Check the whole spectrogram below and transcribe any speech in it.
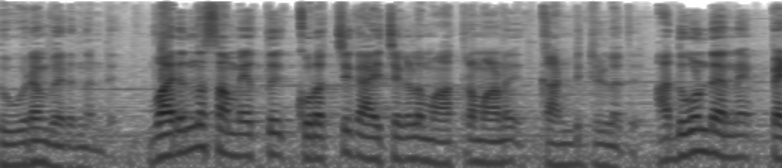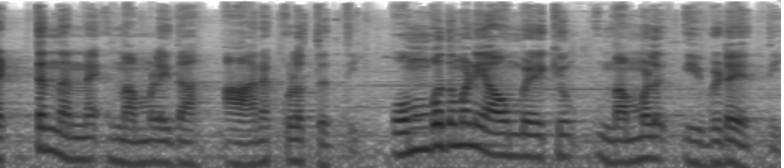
ദൂരം വരുന്നുണ്ട്. വരുന്ന സമയത്ത് കുറച്ച് കാഴ്ചകൾ മാത്രമാണ് കണ്ടിട്ടുള്ളത്. അതുകൊണ്ട് തന്നെ പെട്ടെന്ന് തന്നെ നമ്മളിതാ ആനക്കുളത്തെത്തി. ഒമ്പത് മണിയാവുമ്പോഴേക്കും നമ്മൾ ഇവിടെ എത്തി.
